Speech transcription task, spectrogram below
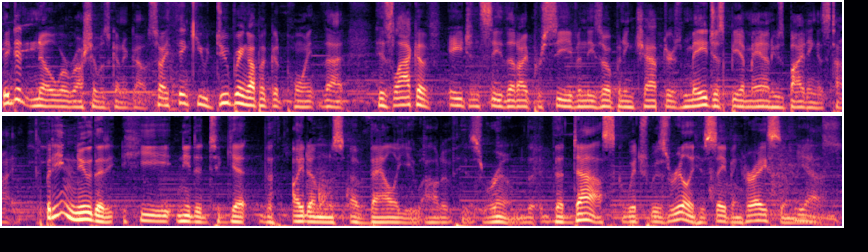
they didn't know where Russia was going to go. So I think you do bring up a good point that his lack of agency that I perceive in these opening chapters may just be a man who's biding his time. But he knew that he needed to get the items of value out of his room. The, the desk, which was really his saving grace. And Yes.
